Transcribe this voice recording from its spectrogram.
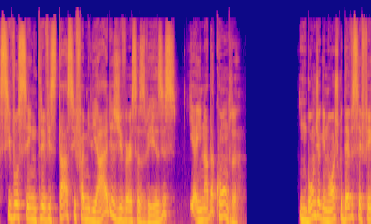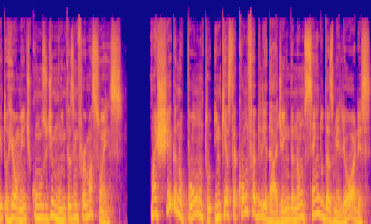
Se você entrevistasse familiares diversas vezes. E aí nada contra, um bom diagnóstico deve ser feito realmente com o uso de muitas informações. Mas chega no ponto em que esta confiabilidade ainda não sendo das melhores,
